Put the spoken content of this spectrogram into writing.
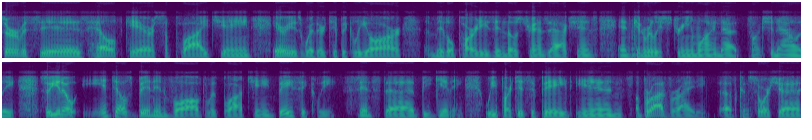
services, healthcare, supply chain, areas where there typically are middle parties in those transactions and can really streamline that functionality. So, you know, Intel's been involved with blockchain basically since the beginning. We participate in a broad variety of consortia.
